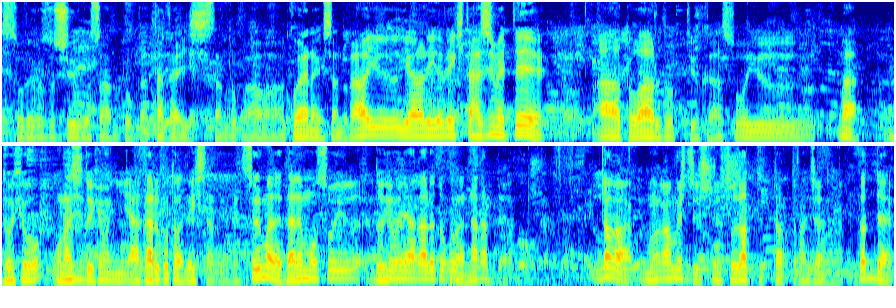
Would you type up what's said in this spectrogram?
それこそ修吾さんとか高石さんとか小柳さんとかああいうギャラリーができて初めてアートワールドっていうかそういうまあ土俵同じ土俵に上がることができたんだよね。それまで誰もそういう土俵に上がるところはなかった。だから村上氏と一緒に育っていったって感じなんだよだって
